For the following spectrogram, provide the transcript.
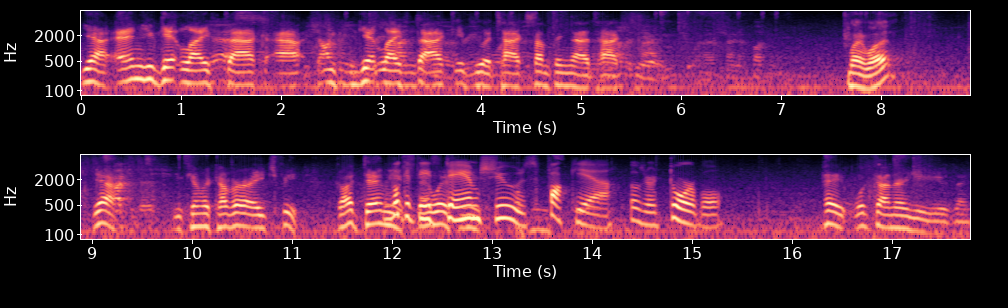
Yeah, and you get life Yes. back. At, You shot you me can get life back if you attack something that and attacks you. time when I was trying to fucking Wait, what? Yeah, you can recover HP. God damn you! Look at these damn me. shoes. Fuck yeah. Those are adorable. Hey, what gun are you using?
